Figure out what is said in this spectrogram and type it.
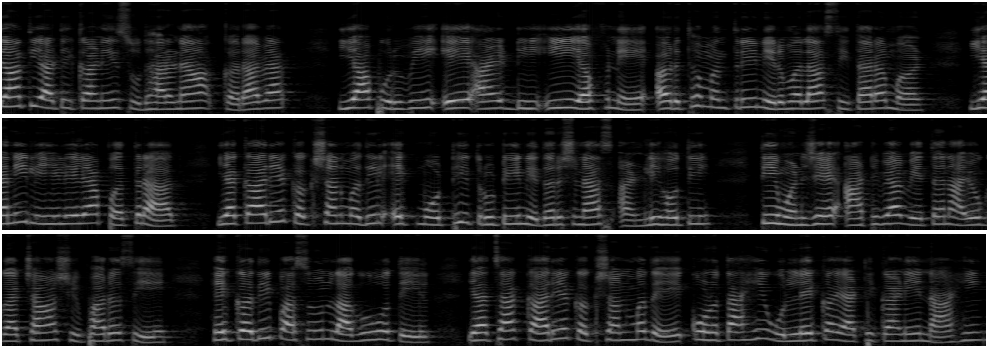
त्यात या ठिकाणी सुधारणा कराव्यात. यापूर्वी ए आय डी ई एफने अर्थमंत्री निर्मला सीतारामन यांनी लिहिलेल्या पत्रात या कार्यकक्षांमधील एक मोठी त्रुटी निदर्शनास आणली होती. ती म्हणजे आठव्या वेतन आयोगाच्या शिफारसी. हे कधीपासून लागू होतील? याचा कार्यकक्षांमध्ये कोणताही उल्लेख या ठिकाणी नाही.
